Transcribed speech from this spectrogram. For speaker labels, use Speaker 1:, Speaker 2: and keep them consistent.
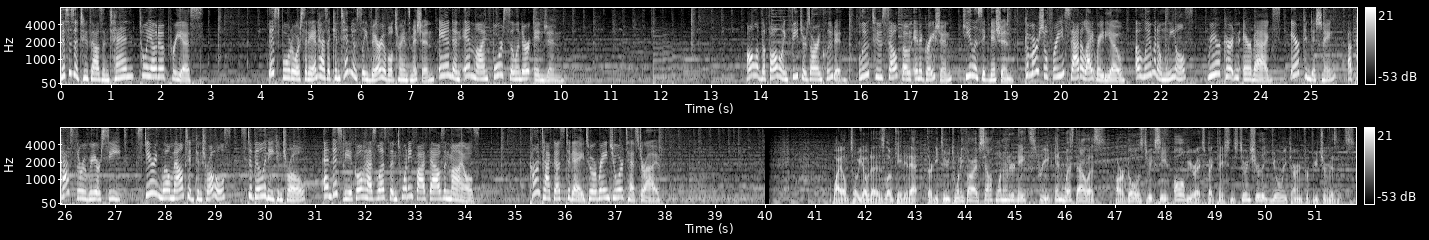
Speaker 1: This is a 2010 Toyota Prius. This four-door sedan has a continuously variable transmission and an inline four-cylinder engine. All of the following features are included. Bluetooth cell phone integration, keyless ignition, commercial-free satellite radio, aluminum wheels, rear curtain airbags, air conditioning, a pass-through rear seat, steering wheel mounted controls, stability control, and this vehicle has less than 25,000 miles. Contact us today to arrange your test drive.
Speaker 2: Wilde Toyota is located at 3225 South 108th Street in West Allis. Our goal is to exceed all of your expectations to ensure that you'll return for future visits.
